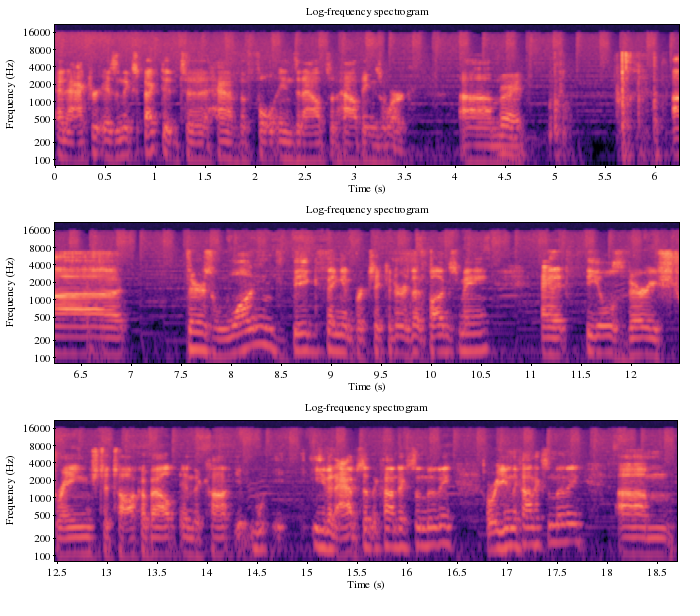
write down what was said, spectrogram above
an actor isn't expected to have the full ins and outs of how things work. Um, Right. Uh, there's one big thing in particular that bugs me, and it feels very strange to talk about in the con. even absent the context of the movie or even the context of the movie. Um,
